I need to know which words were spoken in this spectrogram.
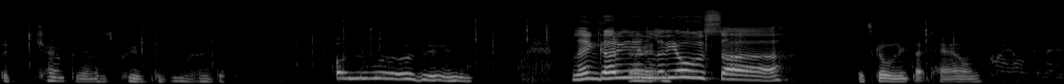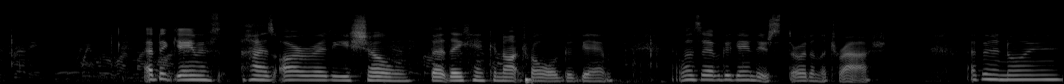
The champion has proved unworthy. Unworthy. Lengarian Alright. Leviosa. Let's go loot that town. Epic Games has already shown that they can control a good game. And once they have a good game, they just throw it in the trash. I've been annoying.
